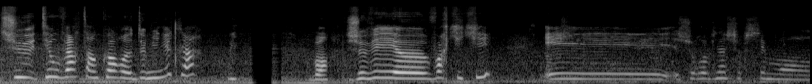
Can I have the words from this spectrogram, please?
Tu t'es ouverte encore euh, deux minutes là? Oui. bon je vais euh, voir Kiki et je reviens chercher mon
